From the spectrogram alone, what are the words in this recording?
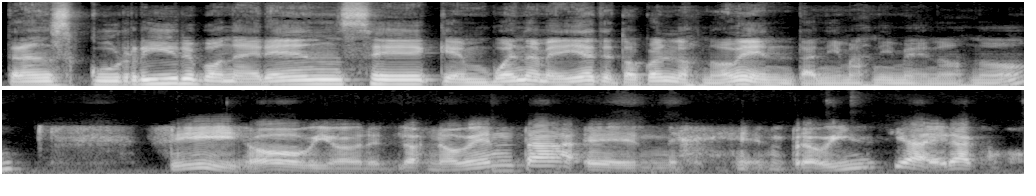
transcurrir bonaerense que en buena medida te tocó en los 90, ni más ni menos, ¿no? Sí, obvio. Los 90 en, en provincia era como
